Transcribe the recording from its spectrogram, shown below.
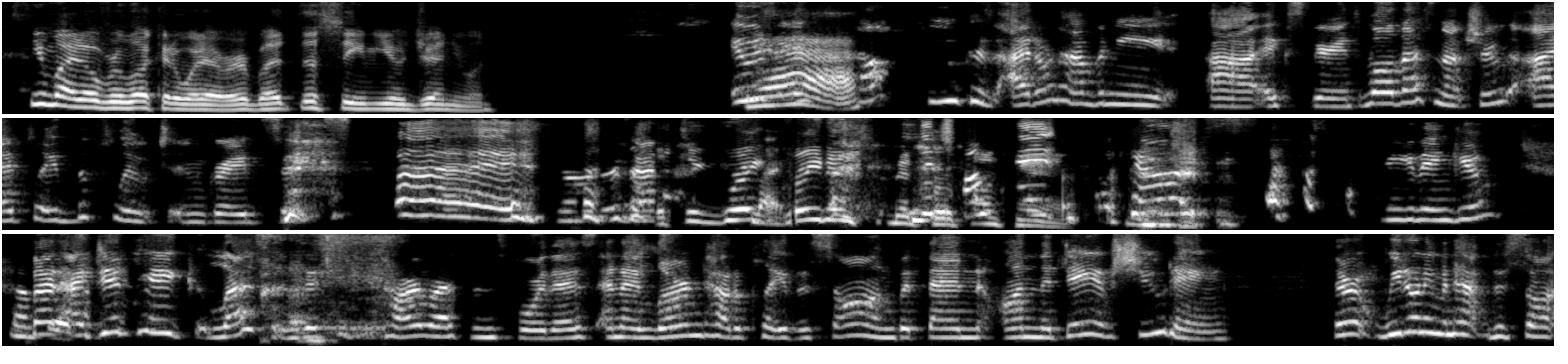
you might overlook it or whatever, but this seemed you know genuine. It was Yeah. it's not because I don't have any uh, experience. Well, that's not true. I played the flute in grade six. Hey. So that. It's a great, great instrument for a punk band. Thank you, thank you. But I did take lessons. I took guitar lessons for this, and I learned how to play the song. But then on the day of shooting, there we don't even have the song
